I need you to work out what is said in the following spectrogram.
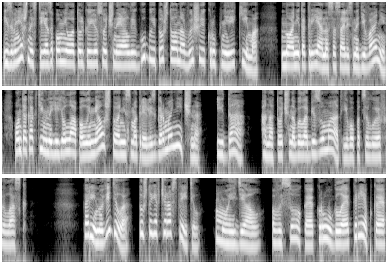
Из внешности я запомнила только ее сочные алые губы и то, что она выше и крупнее Кима. Но они так рьяно сосались на диване, он так активно ее лапал и мял, что они смотрелись гармонично. И да, она точно была без ума от его поцелуев и ласк. «Карину видела? Ту, что я вчера встретил. Мой идеал. Высокая, круглая, крепкая.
